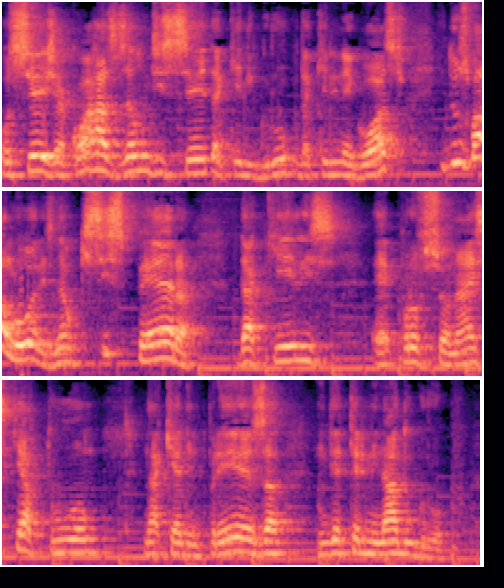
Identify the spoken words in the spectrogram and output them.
ou seja, qual a razão de ser daquele grupo, daquele negócio e dos valores, né? o que se espera daqueles é, profissionais que atuam naquela empresa, em determinado grupo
